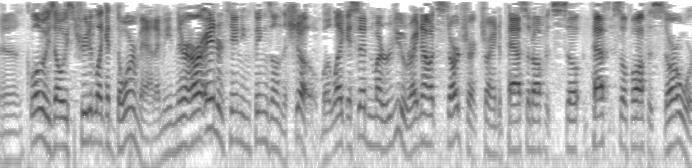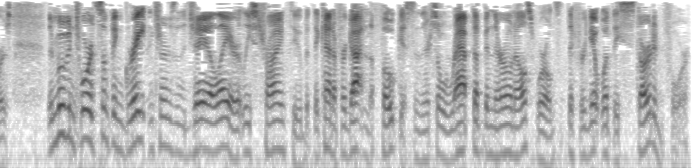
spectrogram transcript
yeah. Chloe's always treated like a doormat. I mean, there are entertaining things on the show, but like I said in my review, right now it's Star Trek trying to pass it off itself, pass itself off as Star Wars. They're moving towards something great in terms of the JLA, or at least trying to, but they kind of forgotten the focus, and they're so wrapped up in their own Elseworlds that they forget what they started for.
